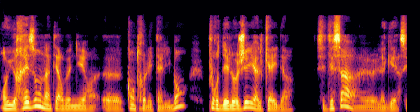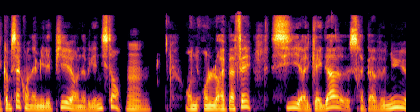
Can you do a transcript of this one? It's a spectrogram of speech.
ont eu raison d'intervenir, heu, contre les talibans pour déloger Al-Qaïda. C'était ça, heu, la guerre. C'est comme ça qu'on a mis les pieds en Afghanistan. Mmh. On on ne l'aurait pas fait si Al-Qaïda, heu, serait pas venu,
